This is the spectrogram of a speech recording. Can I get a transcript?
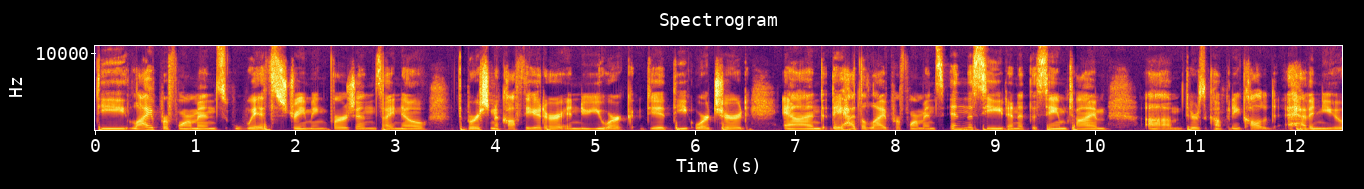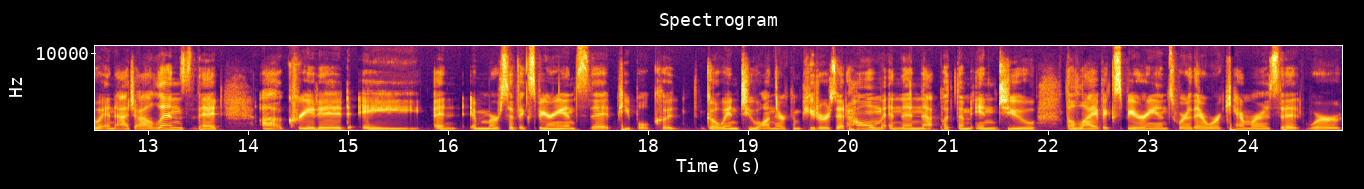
the live performance with streaming versions. I know the baryshnikov theater in new york did the orchard and they had the live performance in the seat. And at the same time um, there's a company called HeavenU and agile lens that uh, created a an immersive experience that people could go into on their computers at home and then that put them into the live experience where there were cameras that were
